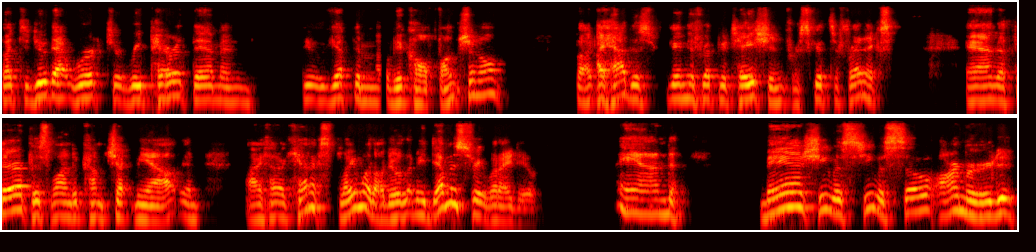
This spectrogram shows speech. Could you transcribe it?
but to do that work to repair it them and you get them what we call functional. But I had this gained this reputation for schizophrenics, and a therapist wanted to come check me out, and I said, I can't explain what I'll do. Let me demonstrate what I do. And man, she was she was so armored.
